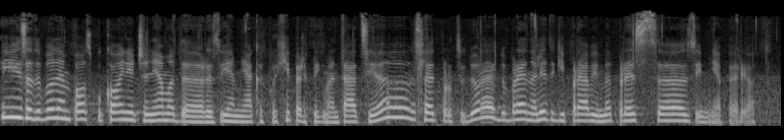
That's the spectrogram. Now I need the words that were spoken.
и за да бъдем по-спокойни, че няма да развием някаква хиперпигментация, след процедура е добре нали, да ги правиме през зимния период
